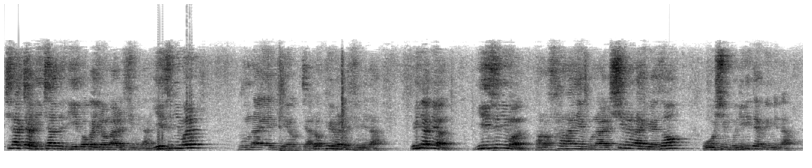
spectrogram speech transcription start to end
신학자 리차드 리버가 이런 말을 했습니다. 예수님을 문화의 개혁자로 표현했습니다. 왜냐하면 예수님은 바로 사랑의 문화를 실현하기 위해서 오신 분이기 때문입니다.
